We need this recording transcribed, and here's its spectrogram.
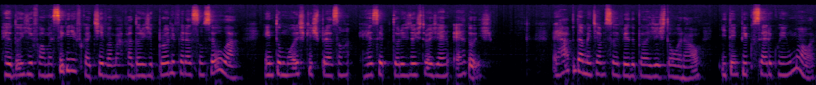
reduz de forma significativa marcadores de proliferação celular em tumores que expressam receptores do estrogênio ER2 é rapidamente absorvido pela gestão oral e tem pico sérico em uma hora.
